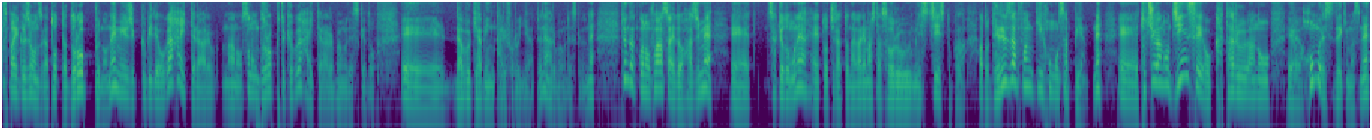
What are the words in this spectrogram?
スパイク・ジョーンズが撮ったドロップのねミュージックビデオが入ってるアルあのそのドロップという曲が入ってるアルバムですけど、えー、ラブ・キャビン・カリフォルニアというねアルバムですけどね。とにかくこのファーサイドをはじめ、えー、先ほどもね、えー、とちらっと流れましたソウル・ミスチースとかあとデルザ・ファンキー・ホモ・サピエンね、えー、途中あの人生を語るあの、えー、ホームレス出てきますね。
